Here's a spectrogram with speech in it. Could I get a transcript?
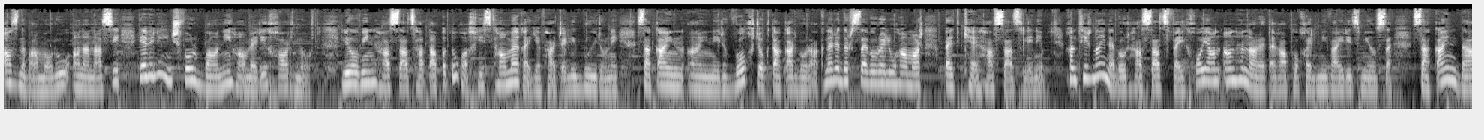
ազնվամորու, անանասի եւ ելի ինչ որ բանի համերի խառնուրդ։ Լիովին հասած հատապտուղը խիստ համեղ է եւ հաճելի բույր ունի, սակայն այն իր ողջ օգտակար որակները դրսևորելու համար պետք պետք է հասած լինի։ Խնդիրն այն է, որ հասած ֆեյխոյան անհնար է տեղափոխել մի վայրից մյուսը, սակայն դա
